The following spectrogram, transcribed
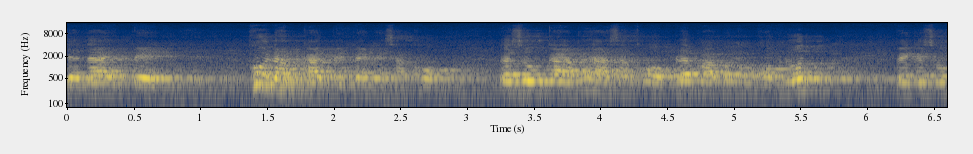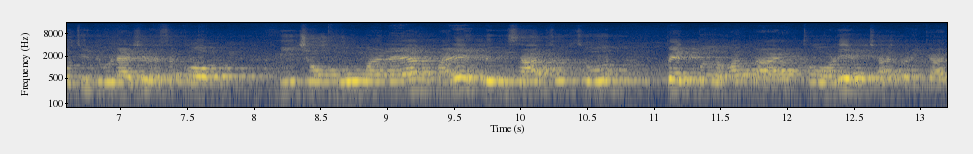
จะได้เป็นผู้นำการเปลี่ยนแปลงในสังคม กระทรวงการพัฒนาสังคม และความมั่นคงของมนุษย์ เป็นกระทรวงที่ดูแลช่วยเหลือสังคม มีชมพูมาแล้วหมายเลข 1300 เป็นเบอร์ฮอตไลน์โทรเรียกใช้บริการ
